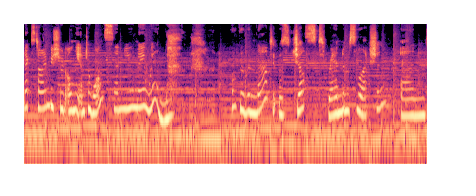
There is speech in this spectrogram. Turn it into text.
next time be sure to only enter once and you may win. Other than that, it was just random selection, and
